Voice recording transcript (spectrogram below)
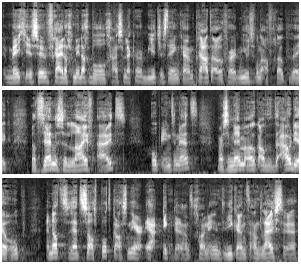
een beetje in hun vrijdagmiddagborrel gaan ze lekker biertjes drinken en praten over het nieuws van de afgelopen week. Dat zenden ze live uit op internet. Maar ze nemen ook altijd de audio op. En dat zetten ze als podcast neer. Ja, ik ben het gewoon in het weekend aan het luisteren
